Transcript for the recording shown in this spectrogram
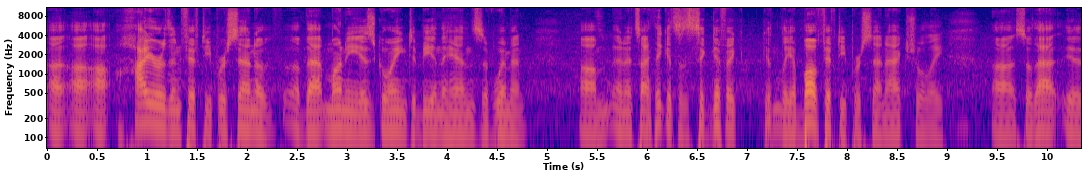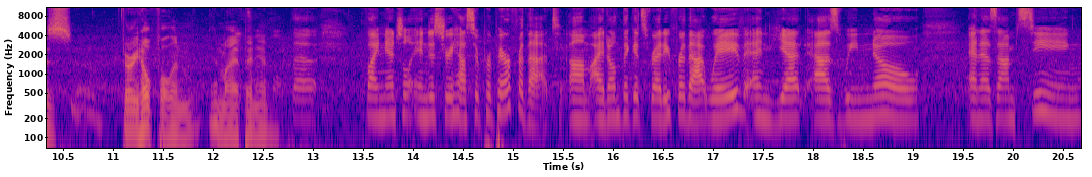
uh, uh, uh, higher than 50% of, of that money is going to be in the hands of women. Um, and it's I think it's significantly above 50% actually. Uh, so that is very hopeful in, in my opinion. The financial industry has to prepare for that. Um, I don't think it's ready for that wave, and yet, as we know, and as I'm seeing,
